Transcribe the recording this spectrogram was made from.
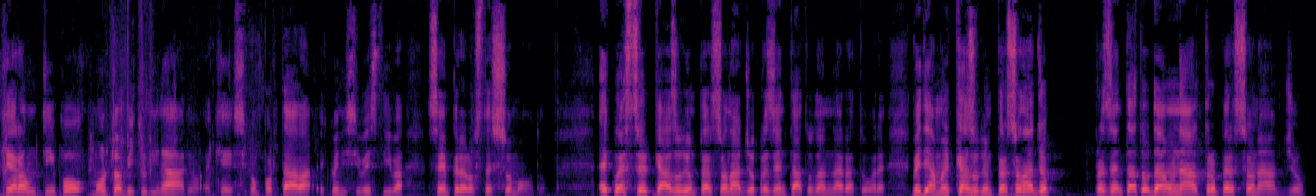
che era un tipo molto abitudinario e che si comportava e quindi si vestiva sempre allo stesso modo. E questo è il caso di un personaggio presentato dal narratore. Vediamo il caso di un personaggio presentato da un altro personaggio.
